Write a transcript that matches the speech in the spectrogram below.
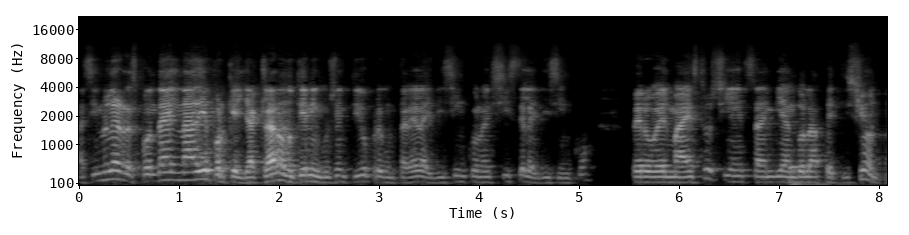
así no le responda a él nadie porque ya claro, no tiene ningún sentido preguntarle al ID 5, no existe el ID 5, pero el maestro sí está enviando la petición.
